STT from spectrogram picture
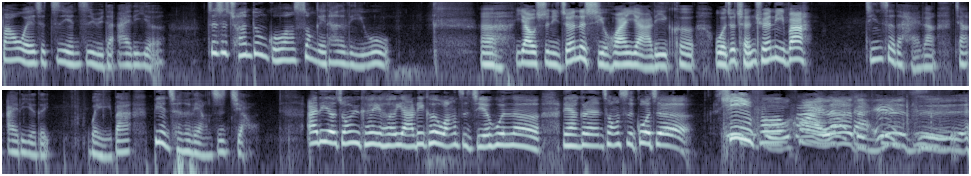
包围着自言自语的艾丽尔。这是川顿国王送给他的礼物。啊，要是你真的喜欢亚历克，我就成全你吧。金色的海浪将艾丽尔的尾巴变成了两只脚。艾丽尔终于可以和亚历克王子结婚了，两个人从此过着幸福快乐的日子。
